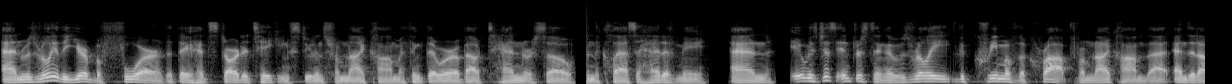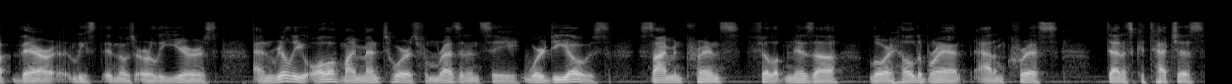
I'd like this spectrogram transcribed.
And it was really the year before that they had started taking students from NYCOM. I think there were about 10 or so in the class ahead of me. And it was just interesting. It was really the cream of the crop from NYCOM that ended up there, at least in those early years. And really, all of my mentors from residency were DOs Simon Prince, Philip Nizza, Laura Hildebrandt, Adam Chris, Dennis Katechis,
